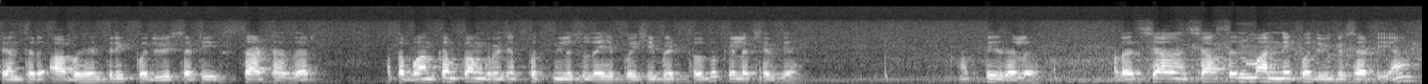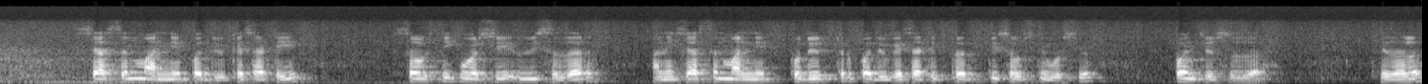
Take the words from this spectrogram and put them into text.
त्यानंतर अभियांत्रिक पदवीसाठी साठ हजार. आता बांधकाम कामगाराच्या पत्नीला सुद्धा हे पैसे भेटतात ते लक्षात घ्या. ते झालं. आता शा शासन मान्य पदविकेसाठी हां. शासन मान्य पदविकेसाठी शैक्षणिक वर्षे वीस हजार आणि शासनमान्य पदव्युत्तर पदविकेसाठी प्रति शैक्षणिक वर्ष पंचवीस हजार. हे झालं.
